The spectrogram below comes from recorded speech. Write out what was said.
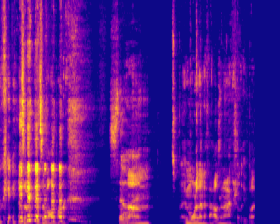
Okay. It's a- it's a ballpark. so Um, it's more than a thousand actually, but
